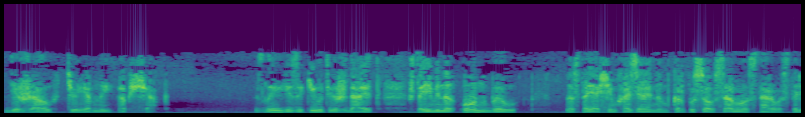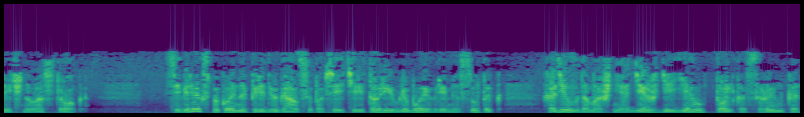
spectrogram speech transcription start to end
держал тюремный общак. Злые языки утверждают, что именно он был настоящим хозяином корпусов самого старого столичного острога. Сибиряк спокойно передвигался по всей территории в любое время суток, ходил в домашней одежде, ел только с рынка,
